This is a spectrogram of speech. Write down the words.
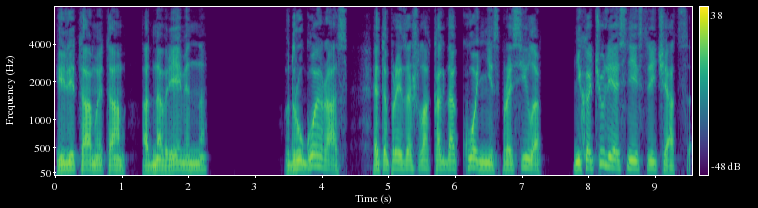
или там и там одновременно. В другой раз это произошло, когда Конни спросила, не хочу ли я с ней встречаться.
